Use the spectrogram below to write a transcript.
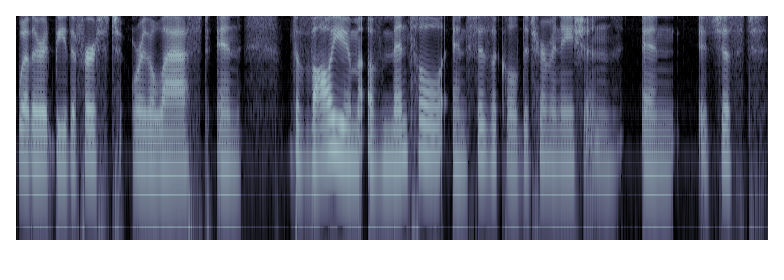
whether it be the first or the last, and the volume of mental and physical determination. And it's just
